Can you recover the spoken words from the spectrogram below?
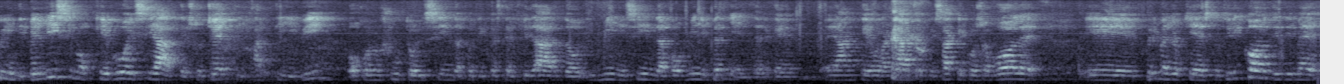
quindi bellissimo che voi siate soggetti attivi, ho conosciuto il sindaco di Castelfidardo, il mini sindaco, mini per niente, perché è anche un ragazzo che sa che cosa vuole. E prima gli ho chiesto ti ricordi di me?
